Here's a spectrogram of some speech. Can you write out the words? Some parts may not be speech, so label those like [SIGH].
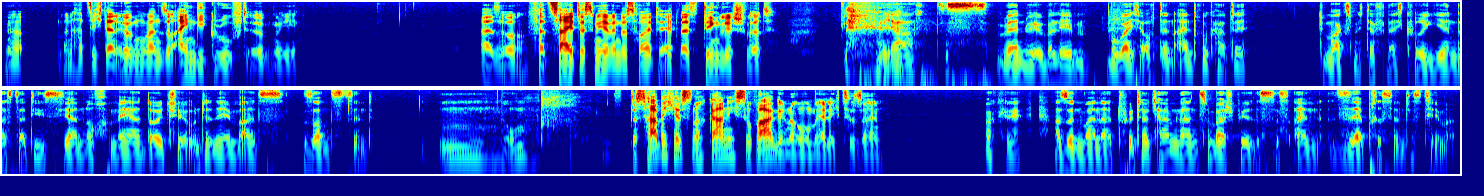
Ja, man hat sich dann irgendwann so eingegroovt irgendwie. Also verzeiht es mir, wenn das heute etwas dinglisch wird. [LAUGHS] Ja, das werden wir überleben. Wobei ich auch den Eindruck hatte, du magst mich da vielleicht korrigieren, dass da dieses Jahr noch mehr deutsche Unternehmen als sonst sind. Mm, Das habe ich jetzt noch gar nicht so wahrgenommen, um ehrlich zu sein. Okay. Also in meiner Twitter-Timeline zum Beispiel ist das ein sehr präsentes Thema.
